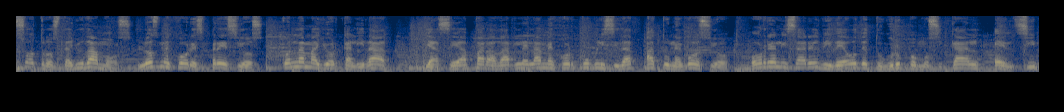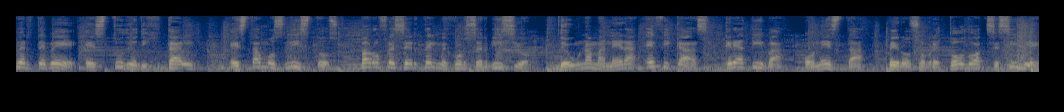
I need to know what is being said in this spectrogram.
Nosotros te ayudamos, los mejores precios, con la mayor calidad, ya sea para darle la mejor publicidad a tu negocio o realizar el video de tu grupo musical en Ciber TV Estudio Digital. Estamos listos para ofrecerte el mejor servicio de una manera eficaz, creativa, honesta, pero sobre todo accesible.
